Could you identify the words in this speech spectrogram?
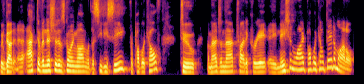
We've got uh, active initiatives going on with the CDC for public health to imagine that, try to create a nationwide public health data model.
